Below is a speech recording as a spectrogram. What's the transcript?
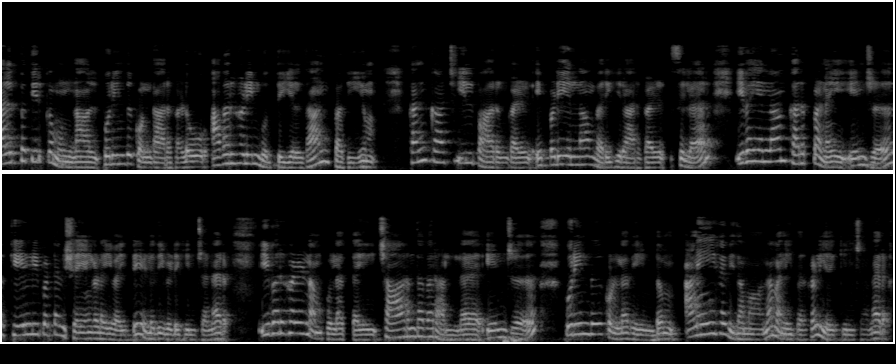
கல்பத்திற்கு முன்னால் புரிந்து கொண்டார்களோ அவர்களின் புத்தியில்தான் பதியும். கண்காட்சியில் பாருங்கள். எப்படியெல்லாம் வருகிறார்கள்? சிலர் இவையெல்லாம் கற்பனை என்று கேள்விப்பட்ட விஷயங்களை வைத்து எழுதிவிடுகின்றனர். இவர்கள் நம் குலத்தை சார்ந்தவர் அல்ல என்று புரிந்து கொள்ள வேண்டும். அநேக விதமான மனிதர்கள் இருக்கின்றனர்.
